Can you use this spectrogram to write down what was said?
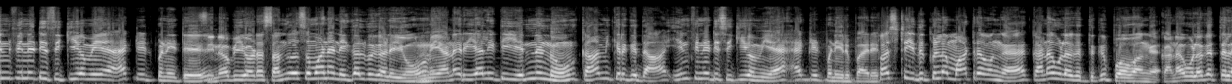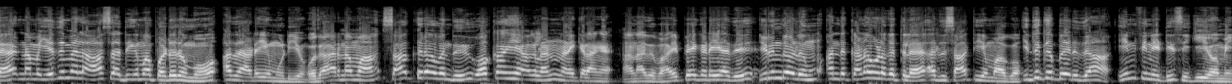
இன்ஃபினிட்டி சிக்கியோமையை ஆக்டிவேட் பண்ணிட்டு சினோபியோட சந்தோஷமான நிகழ்வுகளையும் உண்மையான ரியாலிட்டி என்னன்னு காமிக்கிறதுக்கு தான் இன்ஃபினிட்டி சிக்கியோமிய ஆக்டிவேட் பண்ணிருப்பாரு ஃபர்ஸ்ட் இதுக்குள்ள மாற்றவங்க கனவுலகத்துக்கு போவாங்க. கனவுலகத்துல நம்ம எது மேல ஆசை அதிகமா படுறோமோ அதை அடைய முடியும். உதாரணமா சாக்குரா வந்து ஒக்காகி ஆகலாம்னு நினைக்கிறாங்க. ஆனா அது வாய்ப்பே கிடையாது. இருந்தாலும் அந்த கனவு உலகத்துல அது சாத்தியமாகும். இதுக்கு பேரு தான் இன்ஃபினிட்டி சிக்கியோமி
